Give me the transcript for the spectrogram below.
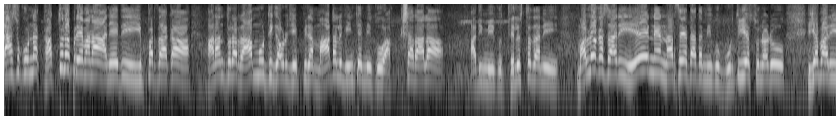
దాచుకున్న కత్తుల ప్రేమనా అనేది ఇప్పటిదాకా అనంతుల రామ్మూర్తి గౌడ్ చెప్పిన మాటలు వింటే మీకు అక్షరాల అది మీకు తెలుస్తుందని మళ్ళొకసారి ఏ నేను నర్సయ్య తాత మీకు గుర్తు చేస్తున్నాడు? ఇక మరి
